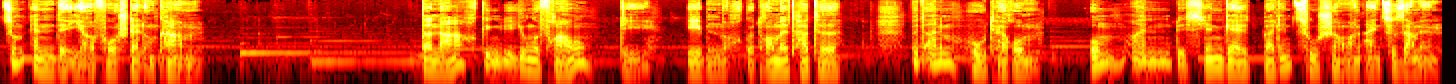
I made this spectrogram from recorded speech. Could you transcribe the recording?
zum Ende ihrer Vorstellung kamen. Danach ging die junge Frau, die eben noch getrommelt hatte, mit einem Hut herum, um ein bisschen Geld bei den Zuschauern einzusammeln.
